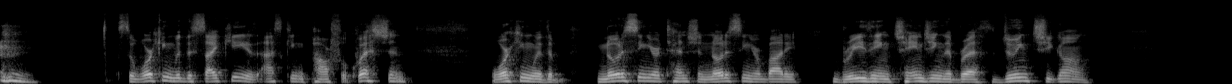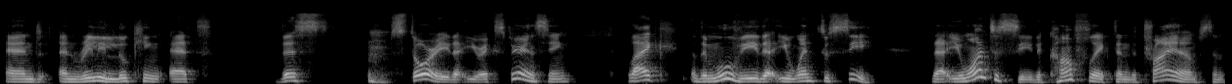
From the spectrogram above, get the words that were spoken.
so working with the psyche is asking powerful question working with the noticing your attention noticing your body breathing changing the breath doing qigong and and really looking at this story that you're experiencing like the movie that you went to see that you want to see the conflict and the triumphs and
